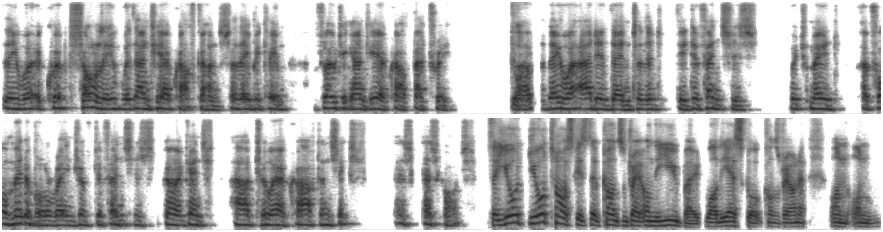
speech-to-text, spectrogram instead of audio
they were equipped solely with anti-aircraft guns. So they became a floating anti-aircraft battery. Uh, they were added then to the, the defences, which made a formidable range of defences go against our two aircraft and six es- escorts. So your your task is to concentrate on the U-boat while the escort concentrate on on on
